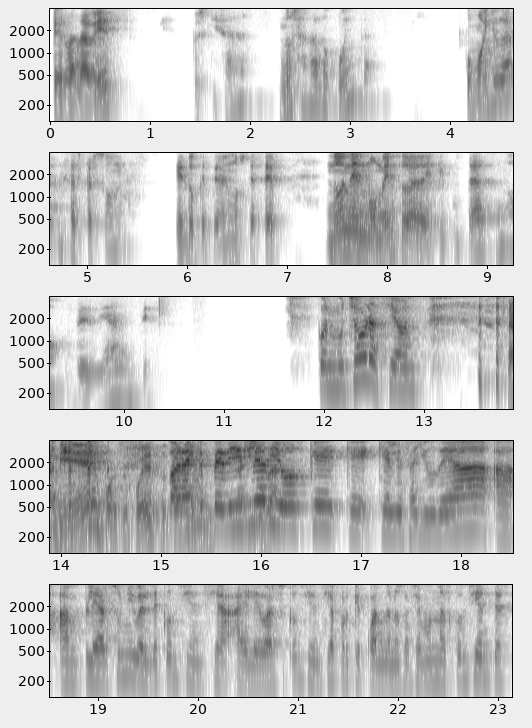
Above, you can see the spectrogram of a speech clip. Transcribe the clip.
pero a la vez, pues quizá no se ha dado cuenta. ¿Cómo ayudar a esas personas? ¿Qué es lo que tenemos que hacer? No en el momento de la dificultad, sino desde antes. Con mucha oración. También, por supuesto. Para pedirle a Dios que, les ayude a, ampliar su nivel de conciencia, a elevar su conciencia, porque cuando nos hacemos más conscientes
